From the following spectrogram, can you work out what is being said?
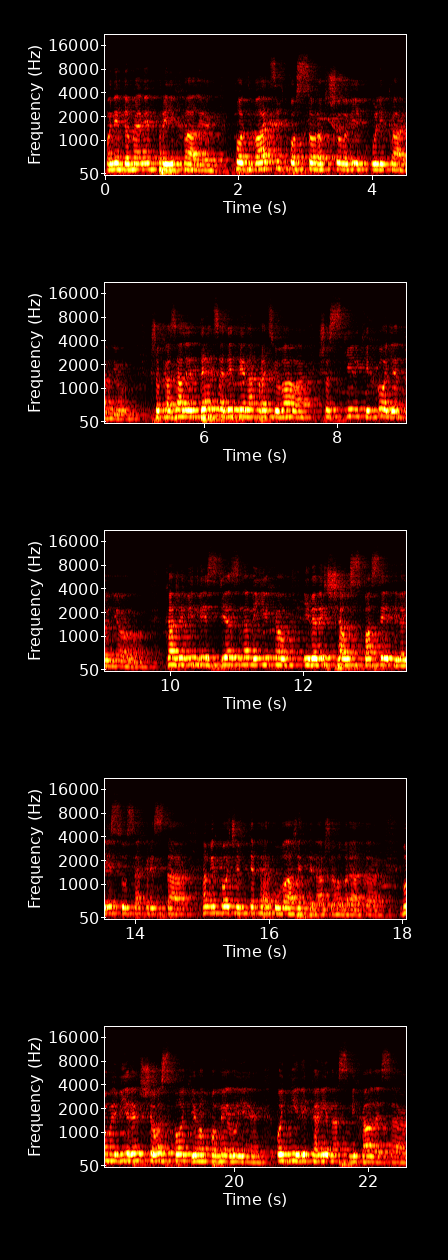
Вони до мене приїхали по 20 по 40 чоловік у лікарню, що казали, де ця дитина працювала, що скільки ходять до нього. Каже, він везде з нами їхав і величав Спасителя Ісуса Христа. А ми хочемо тепер уважити нашого брата, бо ми віримо, що Господь його помилує. Одні лікарі насміхалися,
